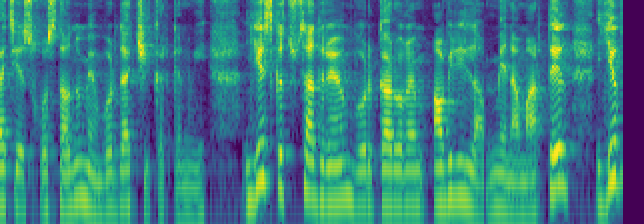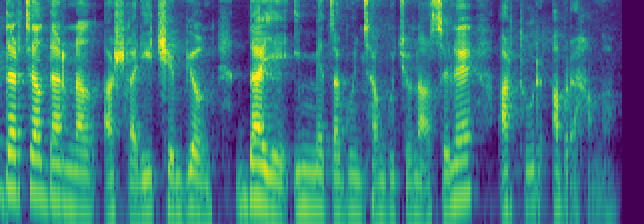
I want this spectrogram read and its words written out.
բայց ես խոստանում եմ, որ դա չի կրկնվի։ Ես կցուցադրեմ, որ կարող եմ ավելի լավ մենամարտել եւ դարձյալ դառնալ աշխարհի չեմպիոն։ Դա է իմ մեծագույն ցանկությունը, ասել է Արթուր Աբ รา համը։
